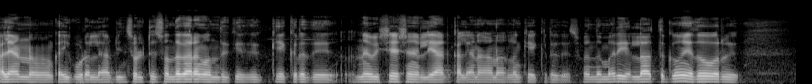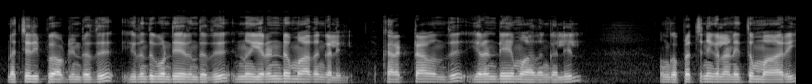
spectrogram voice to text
கல்யாணம் கை கூடலை அப்படின்னு சொல்லிட்டு சொந்தக்காரங்க வந்து கே கேட்குறது இன்னும் விசேஷம் இல்லையா கல்யாணம் ஆனாலும் கேட்குறது ஸோ இந்த மாதிரி எல்லாத்துக்கும் ஏதோ ஒரு நச்சரிப்பு அப்படின்றது இருந்து கொண்டே இருந்தது. இன்னும் இரண்டு மாதங்களில் கரெக்டாக வந்து இரண்டே மாதங்களில் உங்கள் பிரச்சனைகள் அனைத்தும் மாறி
